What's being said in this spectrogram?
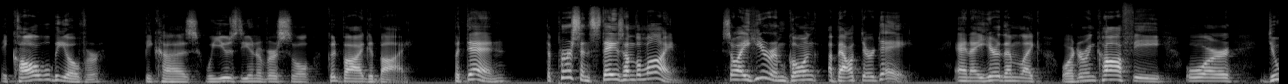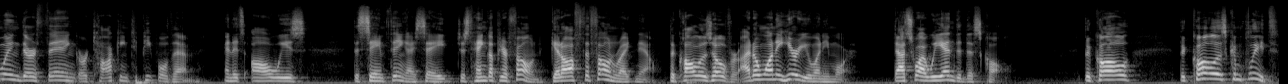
a call will be over because we use the universal goodbye, goodbye. But then the person stays on the line. So I hear them going about their day. And I hear them like ordering coffee or doing their thing or talking to people them. And it's always the same thing. I say, just hang up your phone. Get off the phone right now. The call is over. I don't want to hear you anymore. That's why we ended this call. The call the call is complete.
